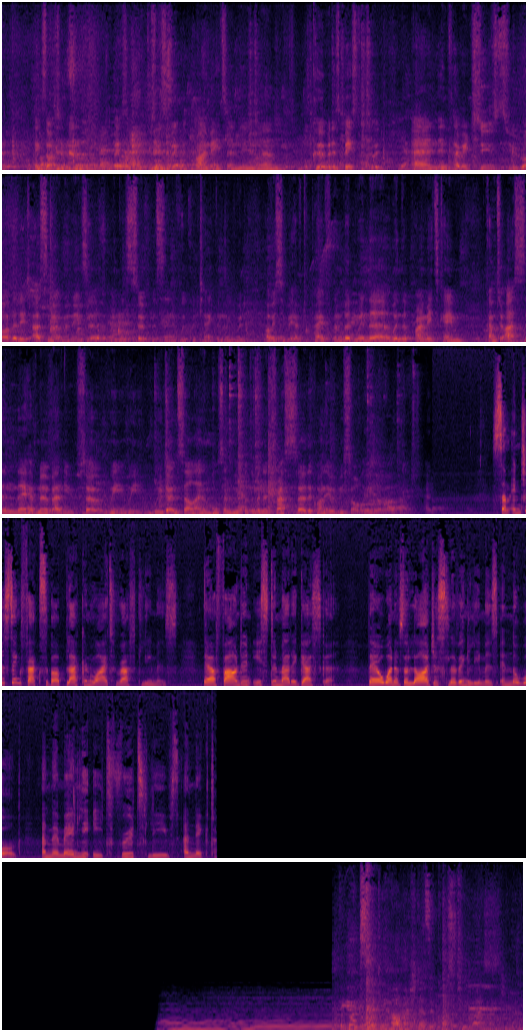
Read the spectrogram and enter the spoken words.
exotic animals, basically specifically primates, and then um, curb it as best we could, and encourage zoos to rather let us know when there's a when there's surplus, and if we could take them, we would. Obviously, we have to pay for them, but when the when the primates came come to us then they have no value. So we, we, we don't sell animals and we put them in a trust so they can't ever be sold. Some interesting facts about black and white ruffed lemurs. They are found in eastern Madagascar. They are one of the largest living lemurs in the world and they mainly eat fruit, leaves and nectar. Approximately how much does it cost to run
